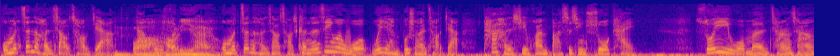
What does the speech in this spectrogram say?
我们真的很少吵架，大部，分哇好厉害哦！我们真的很少吵，可能是因为我我也很不喜欢吵架，他很喜欢把事情说开，所以我们常常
